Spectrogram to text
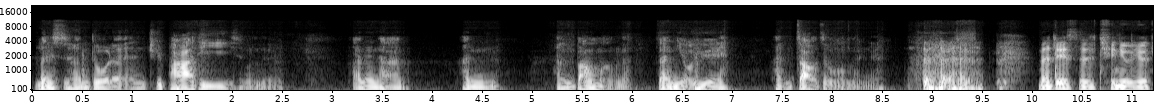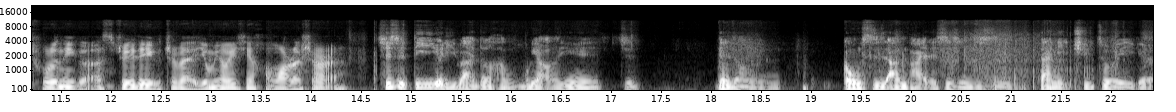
认识很多人，去 party 什么的。反正他很很帮忙的，在纽约很罩着我们的。那这次去纽约，除了那个 Street League 之外，有没有一些好玩的事儿啊？其实第一个礼拜都很无聊的，因为就那种公司安排的事情，就是带你去做一个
